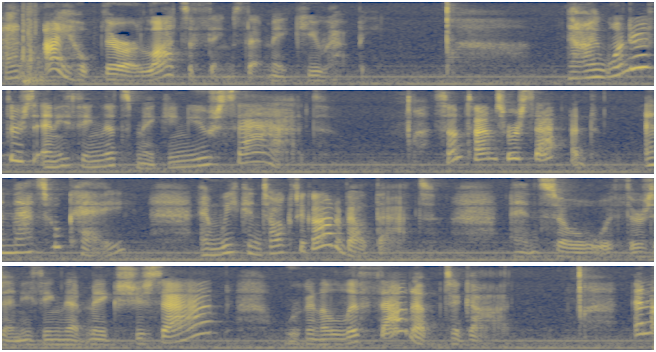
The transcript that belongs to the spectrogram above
And I hope there are lots of things that make you happy. Now, I wonder if there's anything that's making you sad. Sometimes we're sad, and that's okay. And we can talk to God about that. And so, if there's anything that makes you sad, we're going to lift that up to God. And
